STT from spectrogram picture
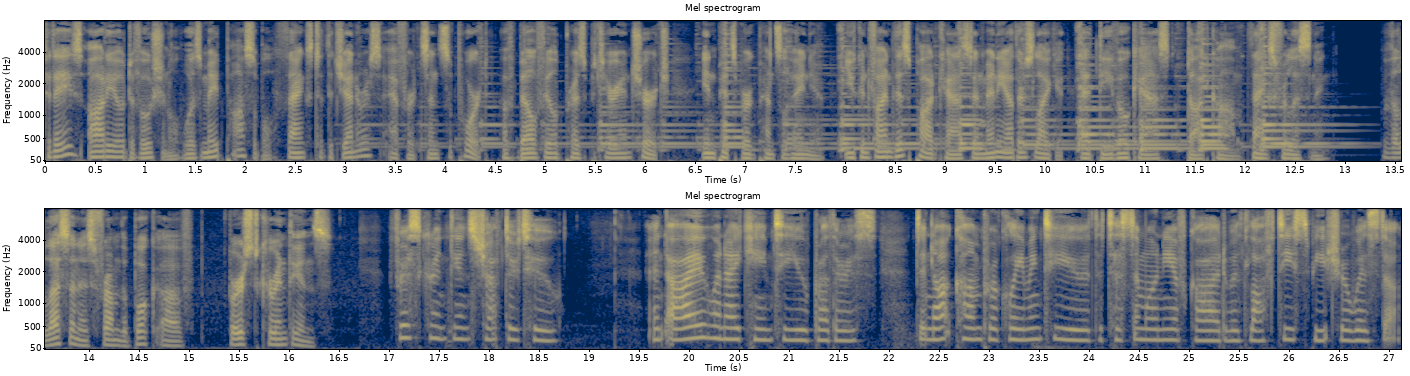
Today's audio devotional was made possible thanks to the generous efforts and support of Bellefield Presbyterian Church in Pittsburgh, Pennsylvania. You can find this podcast and many others like it at devocast.com. Thanks for listening. The lesson is from the book of 1 Corinthians. 1 Corinthians chapter 2 And I, when I came to you, brothers, did not come proclaiming to you the testimony of God with lofty speech or wisdom.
